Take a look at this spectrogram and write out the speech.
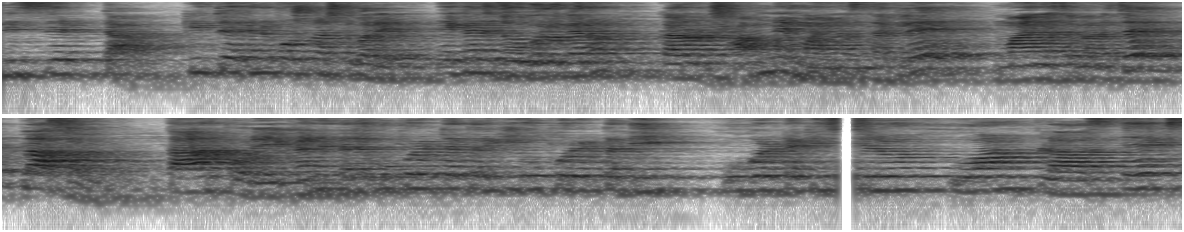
নিচেরটা। কিন্তু এখানে প্রশ্ন আসতে পারে, এখানে যোগ হলো কেন? কারণ সামনে মাইনাস থাকলে মাইনাসে মাইনাসে প্লাস হবে। তারপরে এখানে তাহলে উপরেরটা তাহলে কি উপরেরটা দিই? উপরেরটা কি ছিল? ওয়ান প্লাস এক্স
